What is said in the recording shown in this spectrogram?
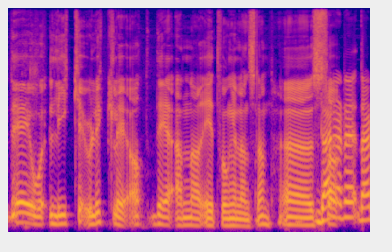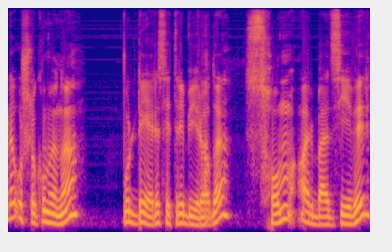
Det er jo like ulykkelig at det ender i tvungen lønnsnemnd. Eh, der, er det, der er det Oslo kommune, hvor dere sitter i byrådet, som arbeidsgiver,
